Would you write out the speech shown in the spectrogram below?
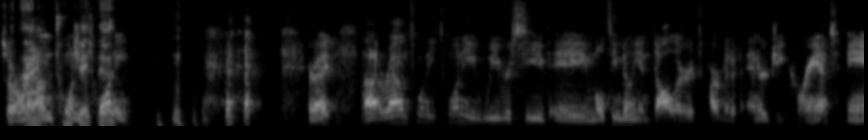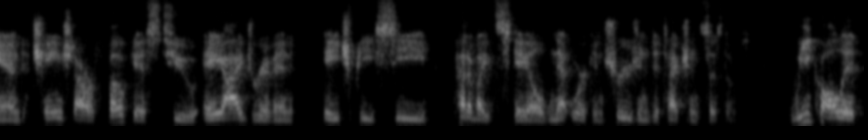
So around 2020, right? Uh, around 2020, we received a multi-million dollar Department of Energy grant and changed our focus to AI-driven HPC petabyte scale network intrusion detection systems. We call it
